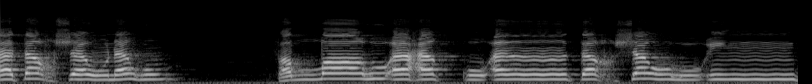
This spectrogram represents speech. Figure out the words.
أتخشونهم؟ فالله أحق أن تخشوه إن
